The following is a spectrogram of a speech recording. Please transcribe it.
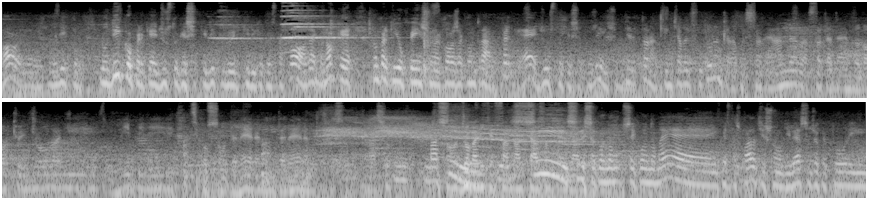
no? dico, lo dico perché è giusto che, si, che, dico, che dica questa cosa, ecco, non, che, non, perché io penso una cosa contraria, perché è giusto che sia così. Insomma. Direttore, anche in chiave futuro, anche la questione under, state tenendo d'occhio i giovani disponibili, si possono tenere, non tenere, ma sono sì, giovani che fanno al caso. Sì, sì secondo, secondo, me in questa squadra ci sono diversi giocatori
